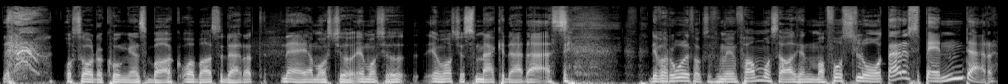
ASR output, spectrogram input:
och såg då kungens bak och bara sådär att nej jag måste ju, jag måste ju, jag måste ju smack that ass. Det var roligt också för min farmor sa alltid att man får slå där det spänner.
